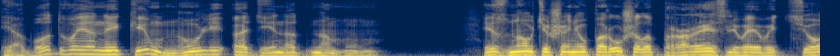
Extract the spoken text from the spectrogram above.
і абодва яны кіўнулі адзін аднаму. І зноў цішэню парушыла прарэзлівае выццё,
